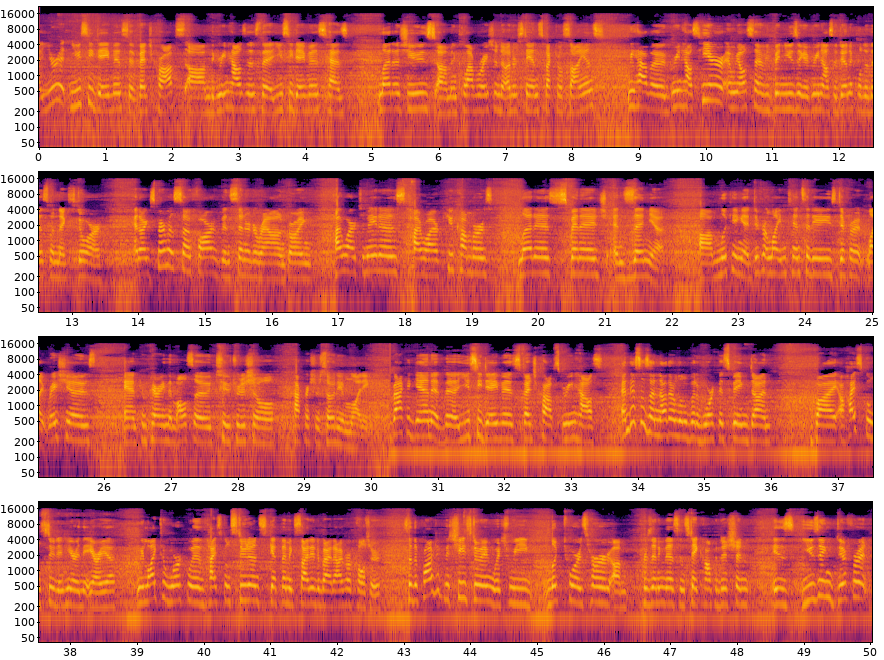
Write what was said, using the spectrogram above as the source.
you're at UC Davis at Veg Crops, um, the greenhouses that UC Davis has let us use um, in collaboration to understand spectral science. We have a greenhouse here and we also have been using a greenhouse identical to this one next door. And our experiments so far have been centered around growing high wire tomatoes, high wire cucumbers, lettuce, spinach, and zinnia. Um, looking at different light intensities, different light ratios, and comparing them also to traditional high pressure sodium lighting. Back again at the UC Davis Veg Crops Greenhouse, and this is another little bit of work that's being done by a high school student here in the area. We like to work with high school students, get them excited about agriculture. So the project that she's doing, which we look towards her um, presenting this in state competition, is using different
